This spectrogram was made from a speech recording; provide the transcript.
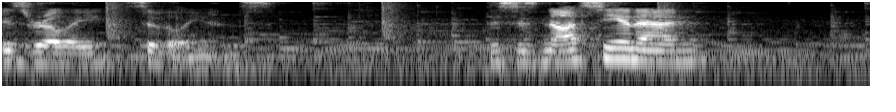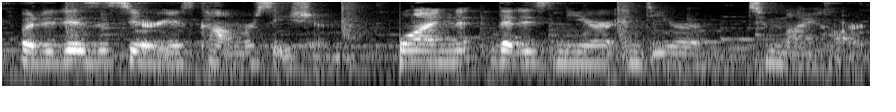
Israeli civilians. This is not CNN, but it is a serious conversation, one that is near and dear to my heart.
